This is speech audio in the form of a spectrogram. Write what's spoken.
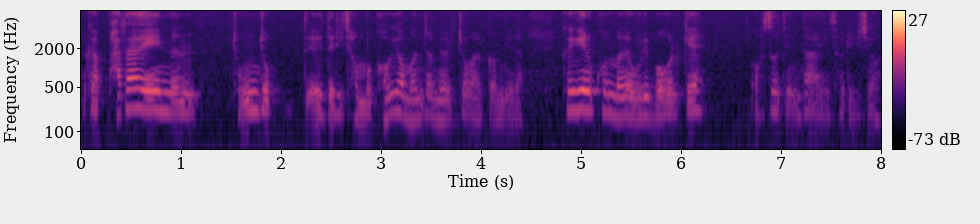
그러니까 바다에 있는 종족들이 전부 거기가 먼저 멸종할 겁니다. 그 얘기는 곧 뭐냐 우리 먹을 게 없어진다 이 소리죠.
